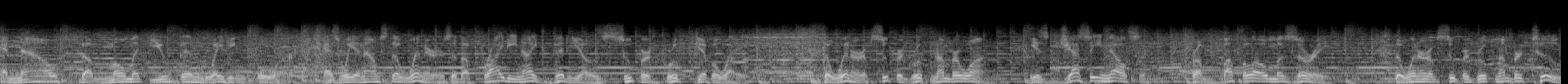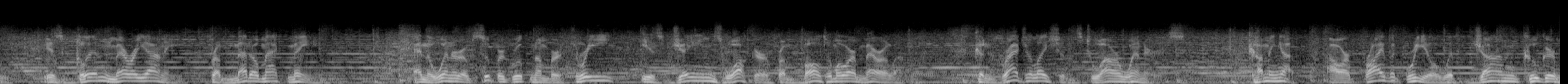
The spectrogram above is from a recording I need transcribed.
And now, the moment you've been waiting for as we announce the winners of the Friday Night Videos Super Group Giveaway. The winner of Super Group number one is Jesse Nelson from Buffalo, Missouri. The winner of Super Group number two is Glenn Mariani from Meadowmack, Maine. And the winner of Super Group number three is James Walker from Baltimore, Maryland. Congratulations to our winners. Coming up, our private reel with John Cougar.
